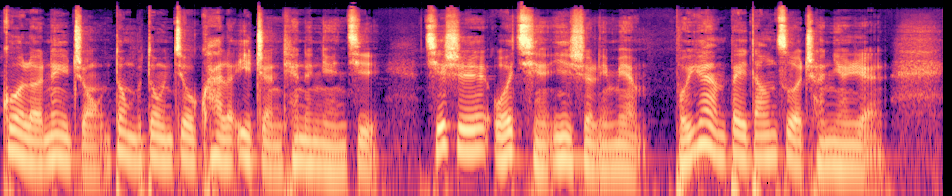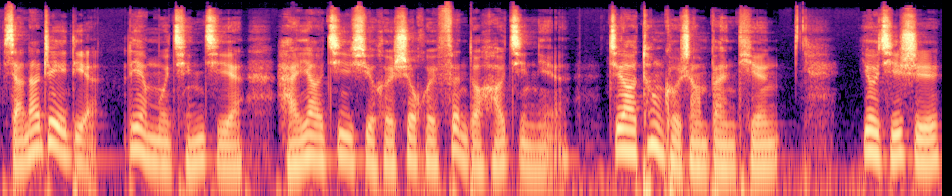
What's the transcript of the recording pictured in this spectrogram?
过了那种动不动就快乐一整天的年纪。其实我潜意识里面不愿被当做成年人，想到这一点，恋母情节还要继续和社会奋斗好几年。”就要痛苦上半天，又其实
